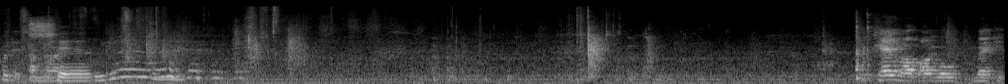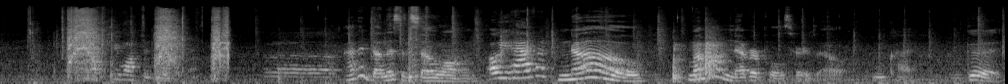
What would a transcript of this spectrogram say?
Put it somewhere. Can him up, I will make it. Oh, she wants to do it. I haven't done this in so long. Oh, you haven't? No. My mom never pulls hers out. Okay, good.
